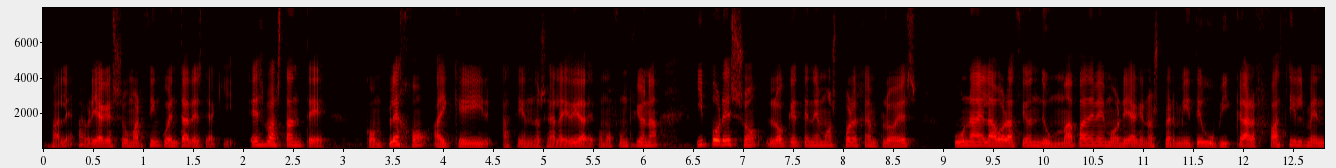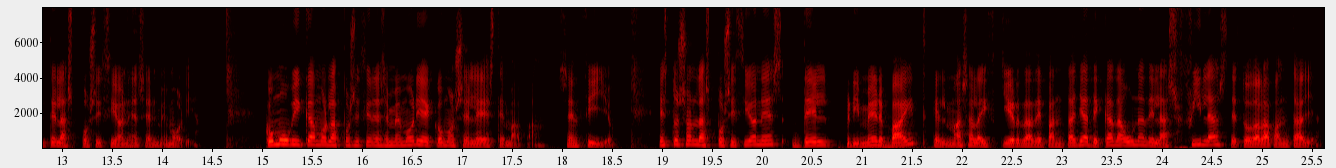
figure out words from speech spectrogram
¿vale? Habría que sumar 50 desde aquí. Es bastante complejo, hay que ir haciéndose a la idea de cómo funciona y por eso lo que tenemos, por ejemplo, es una elaboración de un mapa de memoria que nos permite ubicar fácilmente las posiciones en memoria. ¿Cómo ubicamos las posiciones en memoria y cómo se lee este mapa? Sencillo. Estas son las posiciones del primer byte, el más a la izquierda de pantalla, de cada una de las filas de toda la pantalla.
